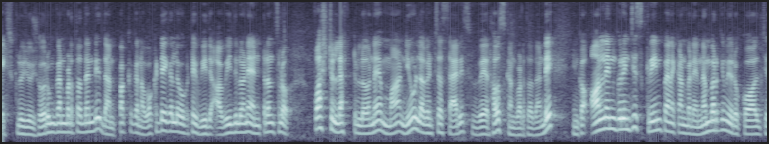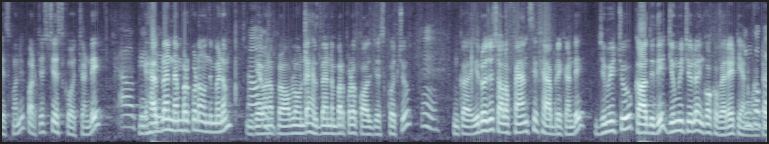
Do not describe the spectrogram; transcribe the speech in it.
ఎక్స్క్లూజివ్ షోరూమ్ కనబడుతుందండి. దాని పక్కన ఒకటే గల్లి ఒకటే వీధి. ఆ వీధిలోనే ఎంట్రన్స్లో ఫస్ట్ లెఫ్ట్లోనే మా న్యూ లగన్చా శారీస్ వేర్ హౌస్ కనబడుతుందండి. ఇంకా ఆన్లైన్ గురించి స్క్రీన్ పైన కనబడే నెంబర్కి మీరు కాల్ చేసుకొని పర్చేస్ చేసుకోవచ్చండి. ఇంకా హెల్ప్ లైన్ నెంబర్ కూడా ఉంది మేడం ఇంకేమైనా ప్రాబ్లం ఉంటే హెల్ప్ లైన్ నెంబర్ కూడా కాల్ చేసుకోవచ్చు. ఇంకా ఈరోజు చాలా ఫ్యాన్సీ ఫ్యాబ్రిక్ అండి. జిమిచూ కాదు ఇది. జిమిచూలో ఇంకొక వెరైటీ అనమాట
